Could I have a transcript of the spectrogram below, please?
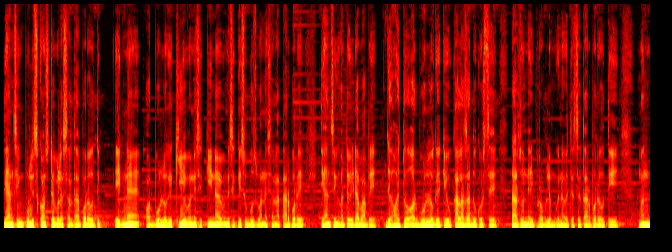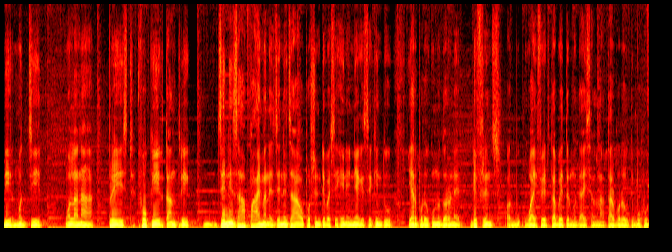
ধ্যান সিং পুলিশ কনস্টেবল আসাল তারপরে অতি এগনে ওর বলল কি হইবে নিছে কি না হইবে নিছে কিছু বুঝবার নিছিল না। তারপরে ধ্যান সিং হয়তো এটা ভাবে যে হয়তো ওর বউর লগে কেউ কালা জাদু করছে, তার জন্য এই প্রবলেমগুলো হইতেছে। তারপরে অতি মন্দির, মসজিদ, মৌলানা প্রেস্ট ফকির, তান্ত্রিক জেনে যা পায় মানে জেনে যা অপরচুনিটি পাইছে হেনে নিয়ে গেছে, কিন্তু ইয়ার পরেও কোনো ধরনের ডিফারেন্স ওর ওয়াইফের তাবেতের মধ্যে আইসাল না। তারপরেও তো বহুত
